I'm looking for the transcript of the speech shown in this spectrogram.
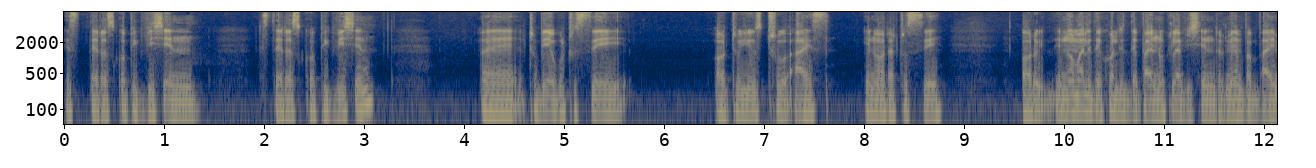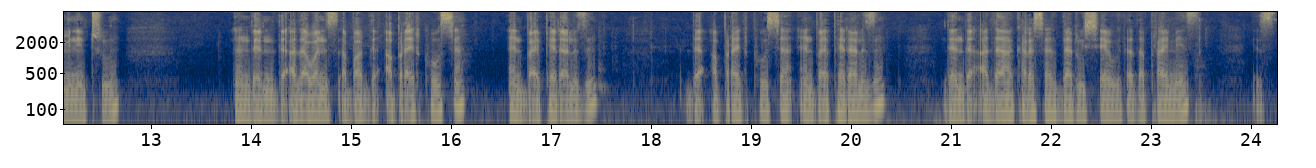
is stereoscopic vision. Stereoscopic vision uh, to be able to see or to use two eyes in order to see. Or normally they call it the binocular vision. Remember, bi meaning two. And then the other one is about the upright posture and bipedalism. The upright posture and bipedalism. Then the other character that we share with other primates is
